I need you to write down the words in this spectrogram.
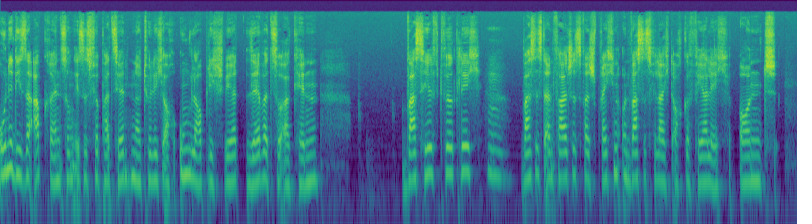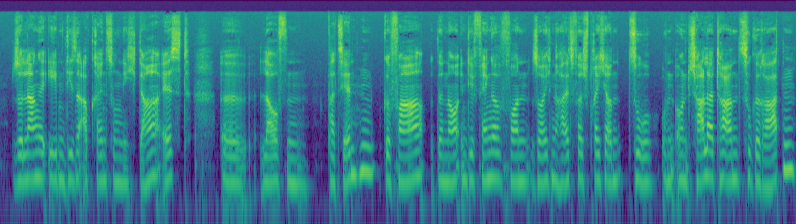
ohne diese Abgrenzung ist es für Patienten natürlich auch unglaublich schwer, selber zu erkennen, was hilft wirklich, hm. was ist ein falsches Versprechen und was ist vielleicht auch gefährlich. Und solange eben diese Abgrenzung nicht da ist, äh, laufen Patientengefahr, genau in die Fänge von solchen Halsversprechern zu, und, und Scharlatanen zu geraten.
